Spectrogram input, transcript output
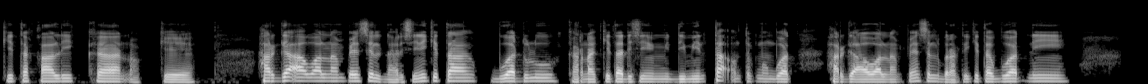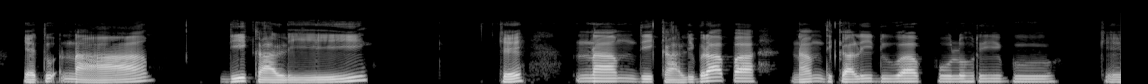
kita kalikan. Oke. Harga awal 6 pensil. Nah, di sini kita buat dulu. Karena kita di sini diminta untuk membuat harga awal 6 pensil berarti kita buat nih yaitu 6 dikali oke 6 dikali berapa? 6 dikali 20.000 oke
